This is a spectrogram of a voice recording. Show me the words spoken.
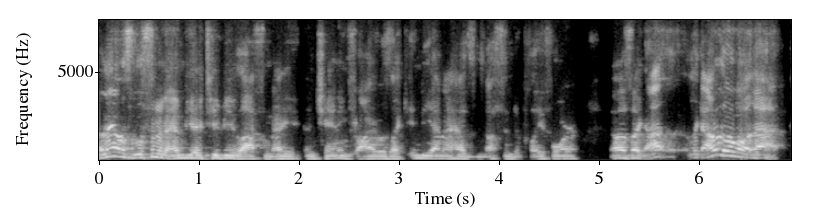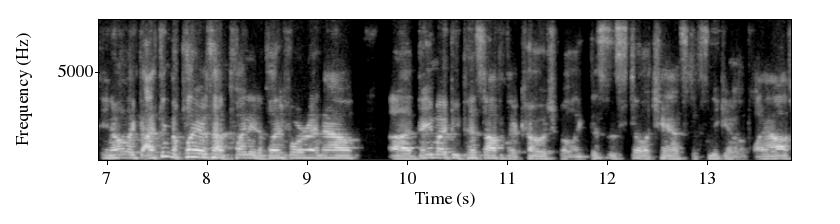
I think I was listening to NBA TV last night, and Channing Frye was like, "Indiana has nothing to play for." And I was like, I like I don't know about that. You know, like I think the players have plenty to play for right now. Uh, they might be pissed off at their coach, but like this is still a chance to sneak into the playoffs.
